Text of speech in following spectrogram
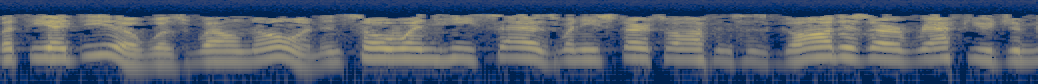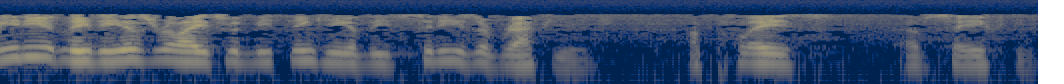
but the idea was well known. And so when he says, when he starts off and says, God is our refuge, immediately the Israelites would be thinking of these cities of refuge, a place of safety.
